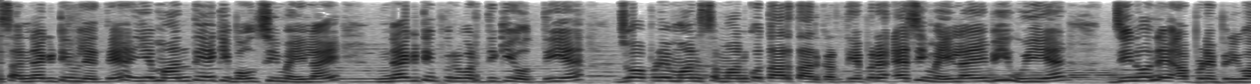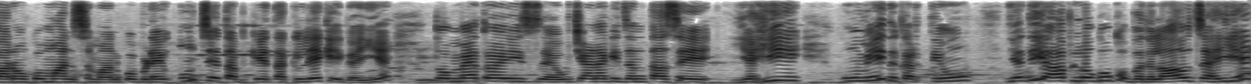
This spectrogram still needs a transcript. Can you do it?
हमेशा नेगेटिव लेते हैं। ये मानते हैं कि बहुत सी महिलाएँ नेगेटिव प्रवृत्ति की होती हैं, जो अपने मान सम्मान को तार तार करती है। पर ऐसी महिलाएँ भी हुई हैं, जिन्होंने अपने परिवारों को मान सम्मान को बड़े ऊँचे तबके तक लेके गई है। तो मैं तो इस उचाना की जनता से यही उम्मीद करती हूँ, यदि आप लोगों को बदलाव चाहिए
